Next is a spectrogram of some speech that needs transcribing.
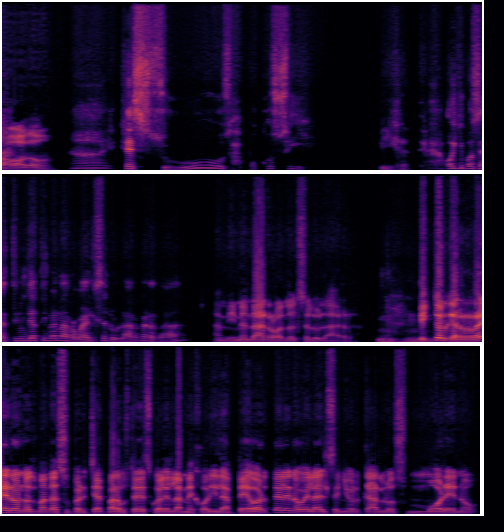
todo. Ay, Jesús, ¿a poco sí? Fíjate, Oye, pues a ti un día te iban a robar el celular, ¿verdad? A mí me andaban robando el celular. Víctor Guerrero nos manda superchat para ustedes cuál es la mejor y la peor telenovela del señor Carlos Moreno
